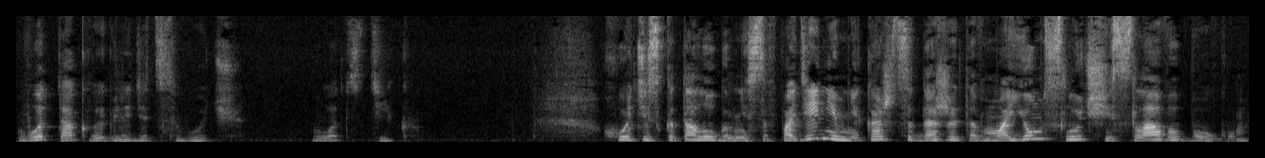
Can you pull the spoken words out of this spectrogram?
Вот так выглядит сводч. Вот стик хоть и с каталогом не совпадение, мне кажется, даже это в моем случае, слава богу.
